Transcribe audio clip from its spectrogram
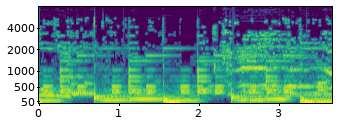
Thank you.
